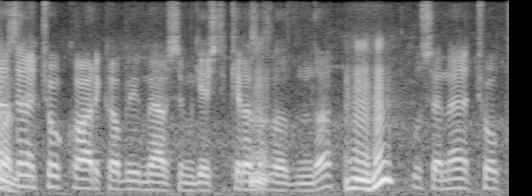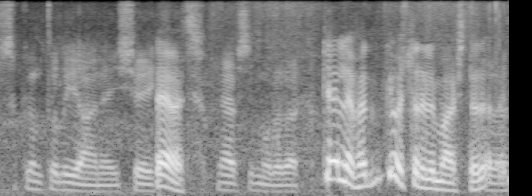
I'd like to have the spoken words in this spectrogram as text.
yaşamadık. sene çok harika bir mevsim geçti kiraz hı. Bu sene çok sıkıntılı yani şey Evet. mevsim olarak. Gelin efendim gösterelim ağaçları. Evet.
